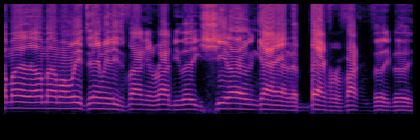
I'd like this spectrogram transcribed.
I'm, I'm, I'm on my way down with this fucking rugby league shit. I'm going out of the back for a fucking VB.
